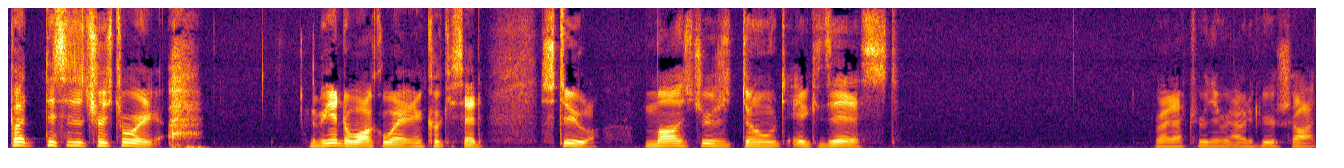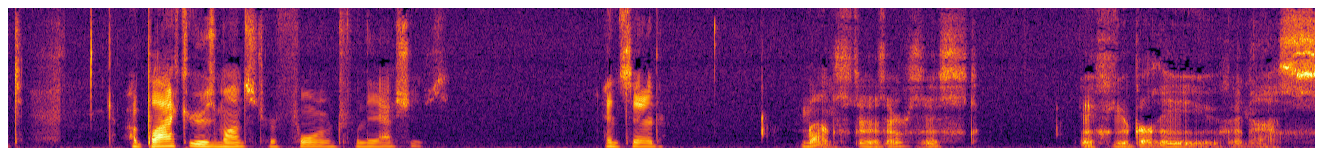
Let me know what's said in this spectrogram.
But this is a true story. they began to walk away, and Cookie said, Stew, monsters don't exist. Right after they were out of earshot, a black ooze monster formed from the ashes and said, Monsters exist if you believe in us.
